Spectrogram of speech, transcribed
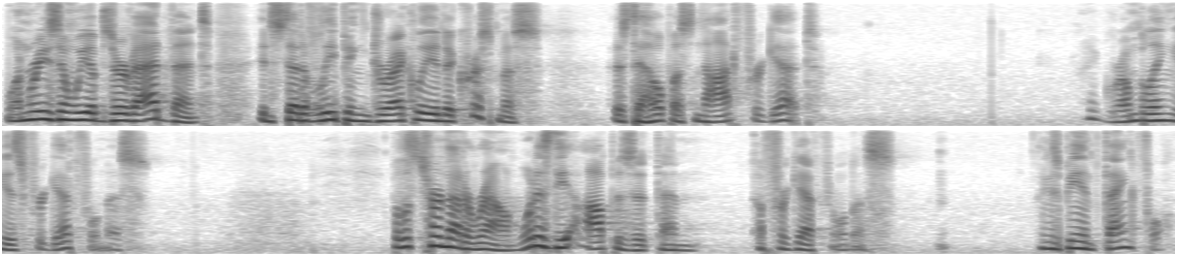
One reason we observe Advent instead of leaping directly into Christmas is to help us not forget. Grumbling is forgetfulness. But let's turn that around. What is the opposite then of forgetfulness? It's being thankful.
